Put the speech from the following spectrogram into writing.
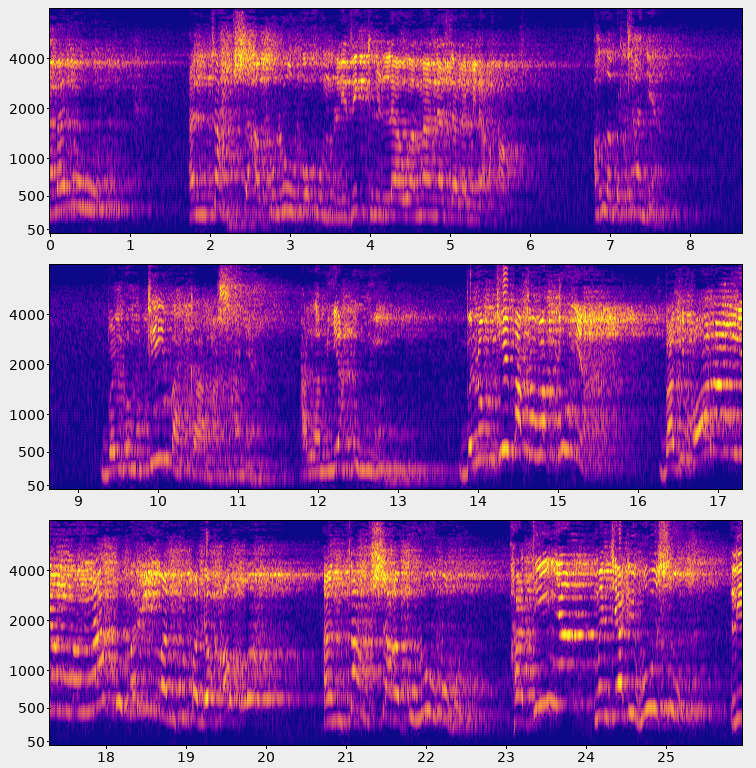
amanu an tahsha'a li dzikrillah wa ma nazala minal haq Allah bertanya belum tibakah masanya? Alam ya'ni belum tibakah waktunya? Bagi orang yang mengaku beriman kepada Allah antah syaqulubuhum hatinya menjadi husu li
